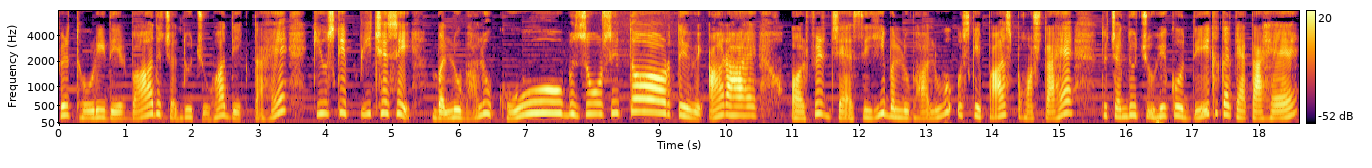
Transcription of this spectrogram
फिर थोड़ी देर बाद चंदू चूहा देखता है कि उसके पीछे से बल्लू भालू खूब ज़ोर से दौड़ते हुए आ रहा है और फिर जैसे ही बल्लू भालू उसके पास पहुँचता है तो चंदू चूहे को देख कर कहता है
